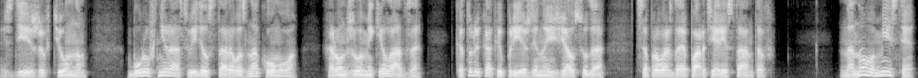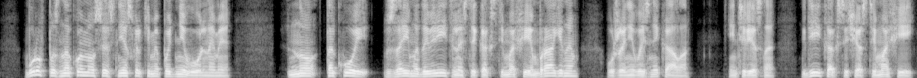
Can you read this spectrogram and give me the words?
Здесь же, в темном, Буров не раз видел старого знакомого, Харунжева Микеладзе, который, как и прежде, наезжал сюда, сопровождая партии арестантов. На новом месте Буров познакомился с несколькими подневольными, но такой взаимодоверительности, как с Тимофеем Брагиным, уже не возникало. Интересно, где и как сейчас Тимофей?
